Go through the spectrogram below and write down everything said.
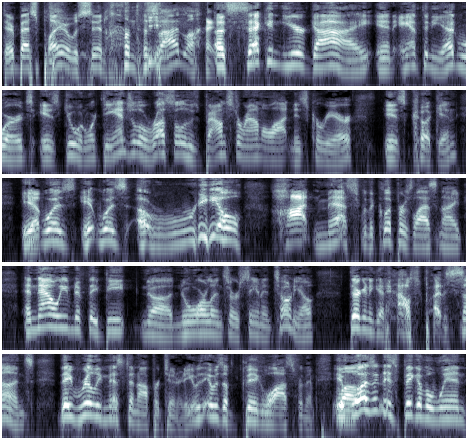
Their best player was sitting on the sideline. A second year guy in Anthony Edwards is doing work. D'Angelo Russell, who's bounced around a lot in his career, is cooking. It Yep. was it was a real hot mess for the Clippers last night. And now even if they beat uh, New Orleans or San Antonio, they're going to get housed by the Suns. They really missed an opportunity. It was, it was a big loss for them. It Well- wasn't as big of a win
